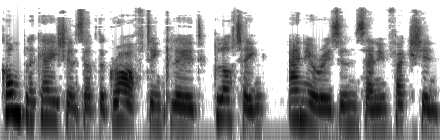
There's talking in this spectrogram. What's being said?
Complications of the graft include clotting, aneurysms, and infection.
